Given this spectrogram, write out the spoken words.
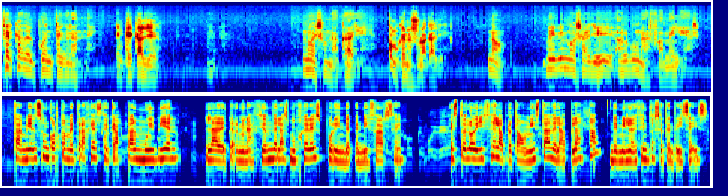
cerca del puente grande. ¿En qué calle? No es una calle. ¿Cómo que no es una calle? No, Vivimos allí algunas familias. También son cortometrajes que captan muy bien la determinación de las mujeres por independizarse. Esto lo dice la protagonista de La Plaza de 1976.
